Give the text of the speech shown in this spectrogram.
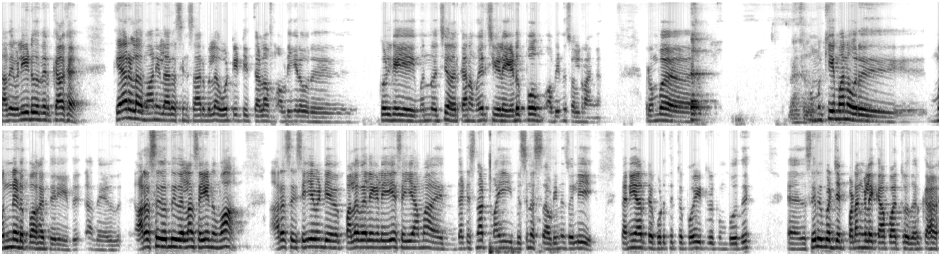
அதை வெளியிடுவதற்காக கேரள மாநில அரசின் சார்பில் ஓடிடி தளம் அப்படிங்கிற ஒரு கொள்கையை முன் வச்சு அதற்கான முயற்சிகளை எடுப்போம் அப்படின்னு சொல்றாங்க. ரொம்ப முக்கியமான ஒரு முன்னெடுப்பாக தெரியுது அந்த இது அரசு வந்து இதெல்லாம் செய்யணுமா? அரசு செய்ய வேண்டிய பல வேலைகளையே செய்யாம that is not my business அப்படின்னு சொல்லி தனியார்கிட்ட கொடுத்துட்டு போயிட்டு இருக்கும்போது சிறு பட்ஜெட் படங்களை காப்பாற்றுவதற்காக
